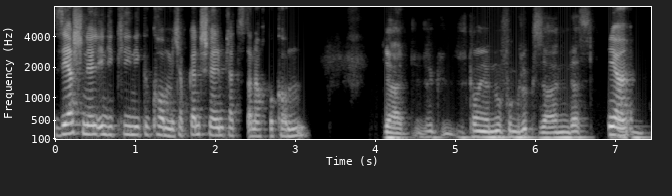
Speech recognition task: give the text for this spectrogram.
sehr schnell in die Klinik gekommen. Ich habe ganz schnell einen Platz dann auch bekommen. Ja, das kann man ja nur von Glück sagen, dass. Ja. Ähm,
